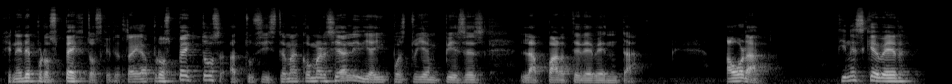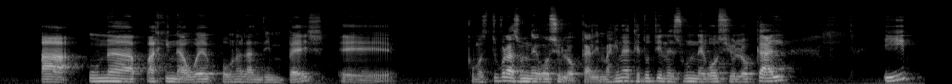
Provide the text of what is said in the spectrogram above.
genere prospectos, que te traiga prospectos a tu sistema comercial y de ahí pues tú ya empieces la parte de venta. Ahora, tienes que ver a una página web o una landing page eh, como si tú fueras un negocio local. Imagina que tú tienes un negocio local y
